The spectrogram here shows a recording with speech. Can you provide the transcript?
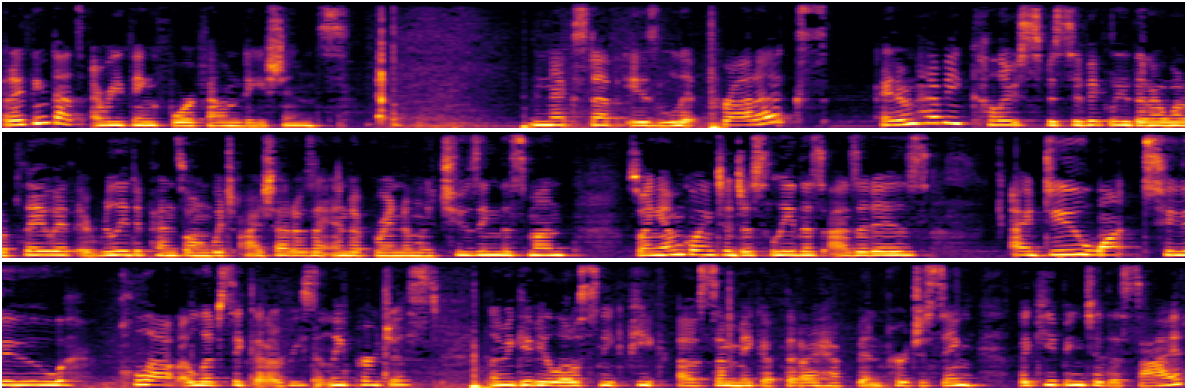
But I think that's everything for foundations. Next up is lip products. I don't have a color specifically that I want to play with. It really depends on which eyeshadows I end up randomly choosing this month. So I am going to just leave this as it is. I do want to pull out a lipstick that I recently purchased. Let me give you a little sneak peek of some makeup that I have been purchasing, but keeping to the side.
